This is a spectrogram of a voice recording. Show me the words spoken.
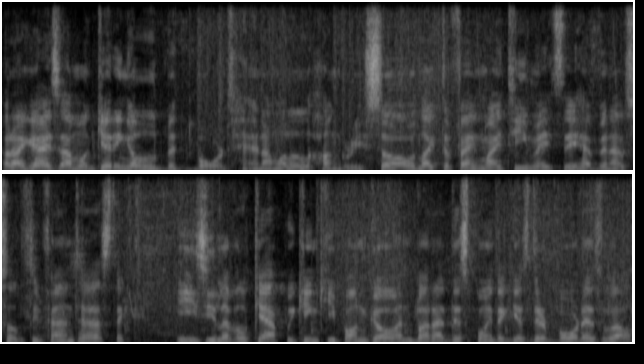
Alright guys, I'm getting a little bit bored and I'm a little hungry. So I would like to thank my teammates. They have been absolutely fantastic. Easy level cap. We can keep on going. But at this point, I guess they're bored as well.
